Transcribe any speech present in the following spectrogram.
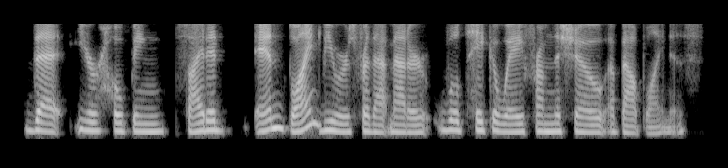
that you're hoping sighted and blind viewers for that matter will take away from the show about blindness?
